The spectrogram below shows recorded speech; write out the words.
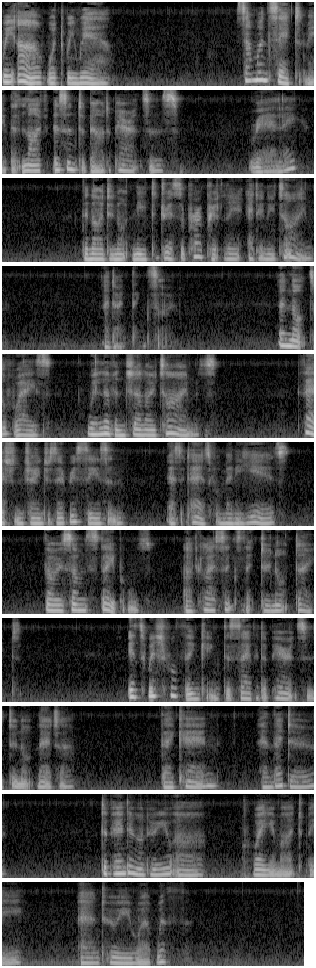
We are what we wear. Someone said to me that life isn't about appearances. Really? Then I do not need to dress appropriately at any time. I don't think so. In lots of ways, we live in shallow times. Fashion changes every season, as it has for many years though some staples are classics that do not date. It's wishful thinking to say that appearances do not matter. They can, and they do, depending on who you are, where you might be, and who you are with,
